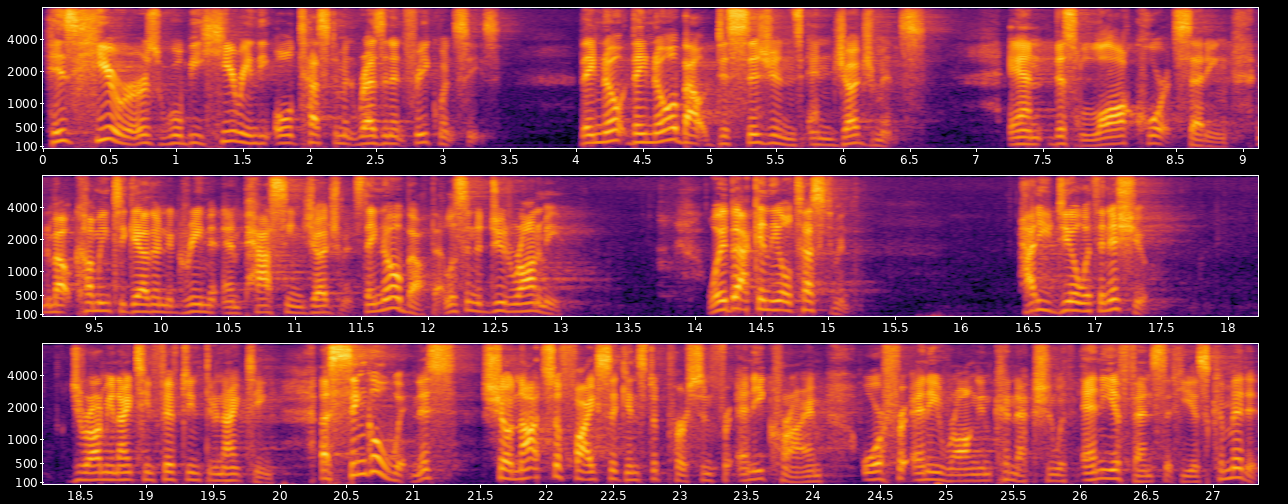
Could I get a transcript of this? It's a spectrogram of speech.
His hearers will be hearing the Old Testament resonant frequencies. They know, they know about decisions and judgments and this law court setting and about coming together in agreement and passing judgments. They know about that. Listen to Deuteronomy. Way back in the Old Testament, how do you deal with an issue? Deuteronomy 19, 15 through 19. A single witness shall not suffice against a person for any crime or for any wrong in connection with any offense that he has committed.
